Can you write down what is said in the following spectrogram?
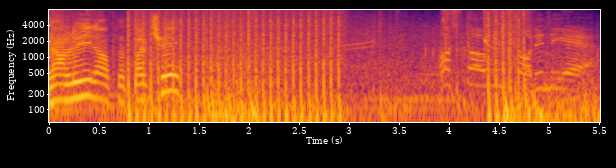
Non, lui, là, on peut pas le tuer. Hostile in the air.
